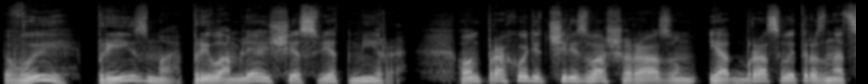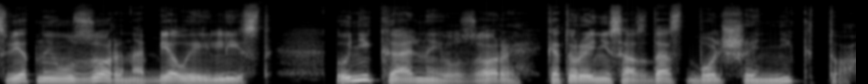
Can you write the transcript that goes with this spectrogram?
Вы — призма, преломляющая свет мира. Он проходит через ваш разум и отбрасывает разноцветные узоры на белый лист, уникальные узоры, которые не создаст больше никто.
